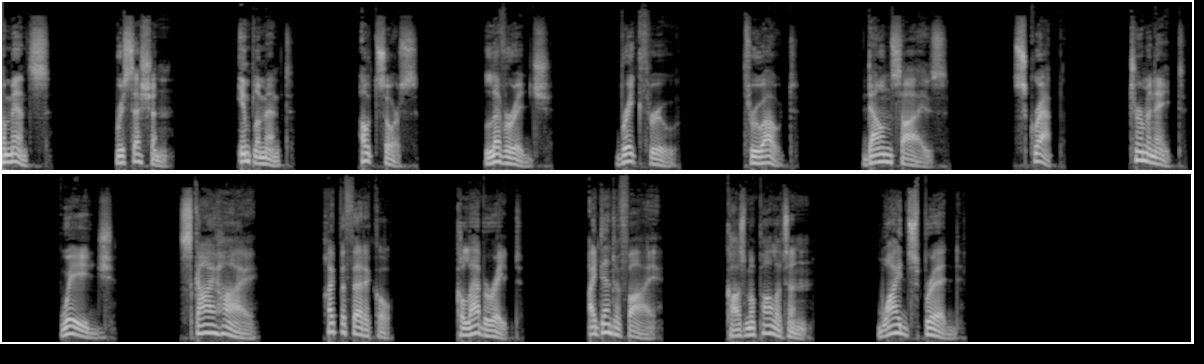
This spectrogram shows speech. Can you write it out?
commence, recession, implement, outsource, leverage, breakthrough, throughout, downsize, scrap, terminate, wage, sky high, hypothetical, collaborate, identify, cosmopolitan, widespread,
